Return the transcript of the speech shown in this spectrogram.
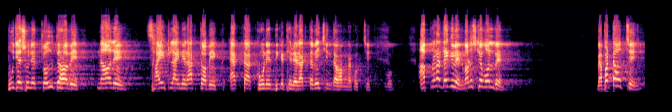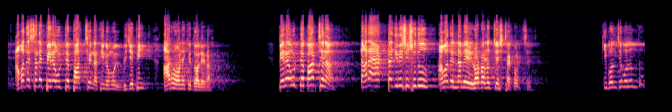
বুঝে শুনে চলতে হবে, না হলে সাইড লাইনে রাখতে হবে, একটা কোণের দিকে ঠেলে রাখতে হবে চিন্তা ভাবনা করছে। আপনারা দেখবেন, মানুষকে বলবেন, ব্যাপারটা হচ্ছে, আমাদের সাথে পেরে উঠতে পারছে না তৃণমূল, বিজেপি, আরও অনেকে দলেরা। পেরে উঠতে পারছে না, তারা একটা জিনিসই শুধু আমাদের নামে রটানোর চেষ্টা করছে। কি বলছে বলুন তো?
